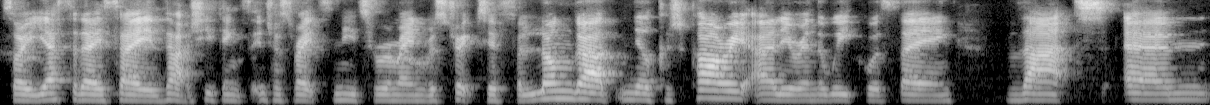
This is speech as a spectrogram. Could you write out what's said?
sorry, yesterday, say that she thinks interest rates need to remain restrictive for longer. Neel Kashkari earlier in the week was saying that um,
